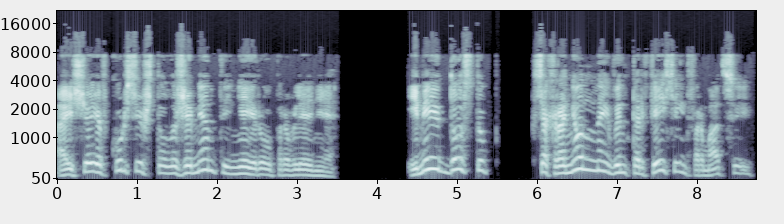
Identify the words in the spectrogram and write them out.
А еще я в курсе, что ложементы нейроуправления имеют доступ сохраненной в интерфейсе информации,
